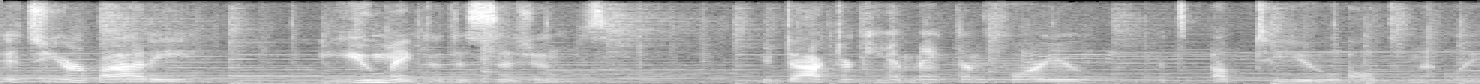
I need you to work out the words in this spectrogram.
it's your body. You make the decisions. Your doctor can't make them for you. It's up to you ultimately.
